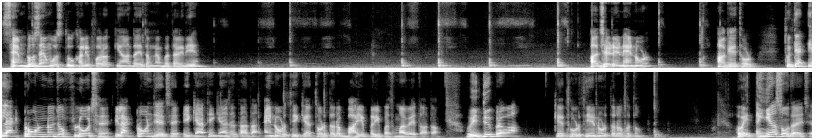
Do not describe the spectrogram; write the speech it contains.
સેમ ટુ સેમ વસ્તુ, ખાલી ફરક ક્યાં હતા એ તમને બતાવી દઈએ. આ ઝેડ એન એનોડ, આ કેથોડ તો ત્યાં ઇલેક્ટ્રોનનો જો ફ્લો છે, ઇલેક્ટ્રોન જે છે, એ ક્યાંથી ક્યાં જતા હતા? એનોડથી કેથોડ તરફ બાહ્ય પરિપથમાં વહેતા હતા. વિદ્યુત પ્રવાહ કેથોડથી એનોડ તરફ હતો. હવે અહીંયા શું થાય છે?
